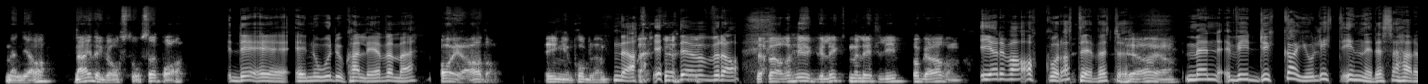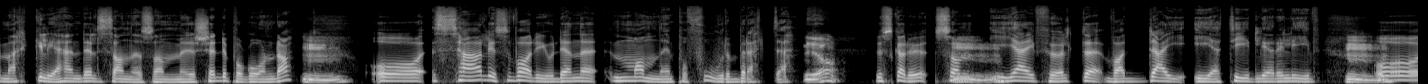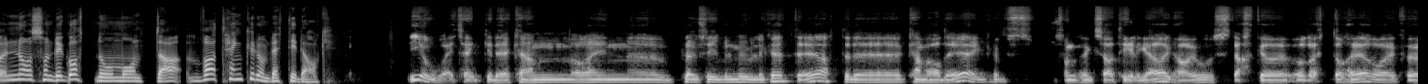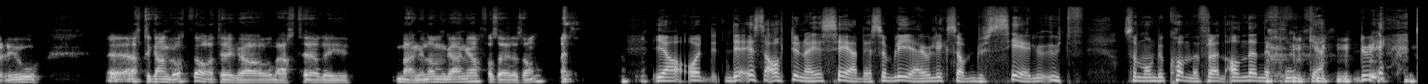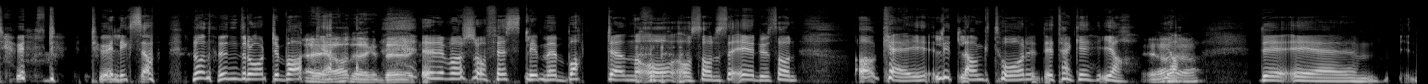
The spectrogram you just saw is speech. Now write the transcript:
Men ja. Nei, det går stort sett bra. Det er, er noe du kan leve med? Å ja da. Ingen problem. Nei, det var bra. Det er bare hyggelig med litt liv på gården. Ja, det var akkurat det, vet du. Ja, ja. Men vi dykka jo litt inn i disse her merkelige hendelsene som skjedde på gården, da. Mm. Og særlig så var det jo denne mannen på fòrbrettet, Ja. Husker du? Som Mm. jeg følte var deg i et tidligere liv. Mm. Og nå som det er gått noen måneder, hva tenker du om dette i dag? Jo, jeg tenker det kan være en eh, plausibel mulighet, det at det kan være det. Jeg, som jeg sa tidligere, jeg har jo sterke røtter her, og jeg føler jo eh, at det kan godt være at jeg har vært her i mange omganger, for å si det sånn. Ja, og det er så artig når jeg ser det, så blir jeg jo liksom Du ser jo ut som om du kommer fra en annen epoke. Du er, du, du, du er liksom noen hundre år tilbake. Ja, det, det Det var så festlig med barten og, og sånn, så er du sånn Ok, litt langt hår. Jeg tenker ja. Ja, ja. Det er,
